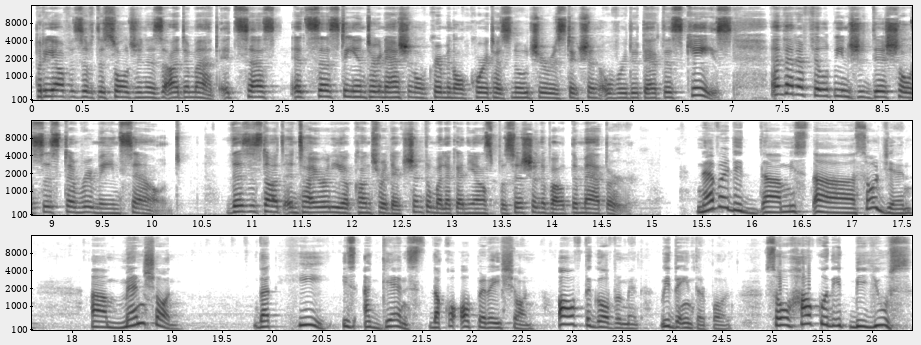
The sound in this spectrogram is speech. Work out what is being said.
But the Office of the Soldier is adamant. It says it says the International Criminal Court has no jurisdiction over Duterte's case and that a Philippine judicial system remains sound. This is not entirely a contradiction to Malacanang's position about the matter. Never did uh, Ms. Uh, Soljen uh, mention that he is against the cooperation of the government with the Interpol. So how could it be used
